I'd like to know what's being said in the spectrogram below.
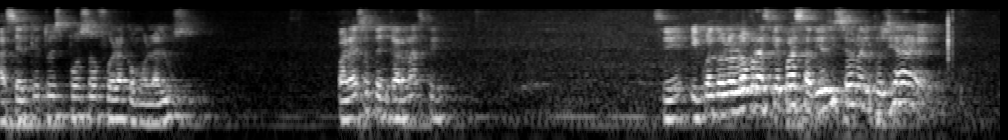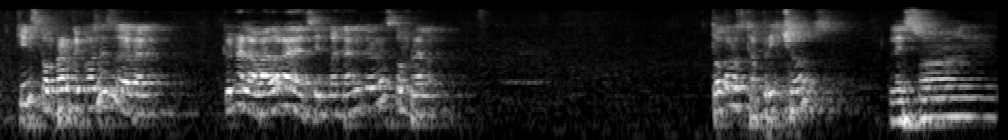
Hacer que tu esposo fuera como la luz. Para eso te encarnaste. ¿Sí? Y cuando lo logras, ¿qué pasa? Dios dice, órale, pues ya, ¿quieres comprarte cosas? Que una lavadora de 50 mil dólares, cómpralo. Todos los caprichos le son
